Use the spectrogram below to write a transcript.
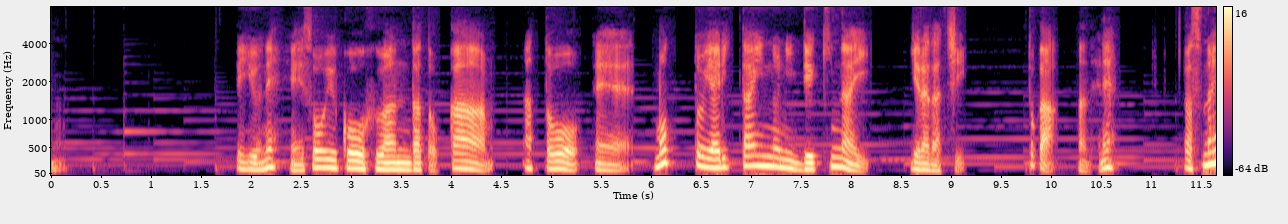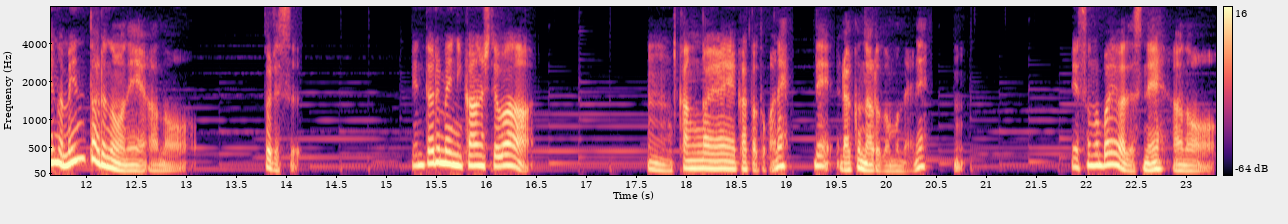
うんっていうね、えーそういうこう不安だとか、あと、えーもっとやりたいのにできない苛立ちとかなんだよね。だからその辺のメンタルのね、あの、ストレス。メンタル面に関しては、うん、考え方とかね、で、楽になると思うんだよね。うん。で、その場合はですね、あの、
